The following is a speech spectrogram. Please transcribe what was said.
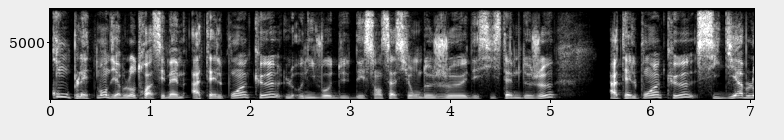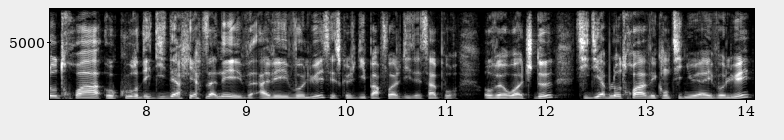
complètement Diablo 3. C'est même à tel point que, au niveau des sensations de jeu et des systèmes de jeu, à tel point que si Diablo 3 au cours des dix dernières années avait évolué, c'est ce que je dis parfois, je disais ça pour Overwatch 2, si Diablo 3 avait continué à évoluer,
